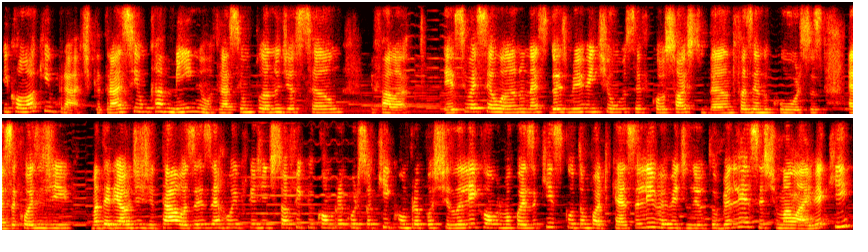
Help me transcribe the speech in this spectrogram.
e coloque em prática. Trace um caminho, trace um plano de ação e fala: esse vai ser o ano, nesse 2021 você ficou só estudando, fazendo cursos, essa coisa de material digital, às vezes é ruim porque a gente só fica compra curso aqui, compra apostila ali, compra uma coisa aqui, escuta um podcast ali, vê vídeo no YouTube ali, assiste uma live aqui,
